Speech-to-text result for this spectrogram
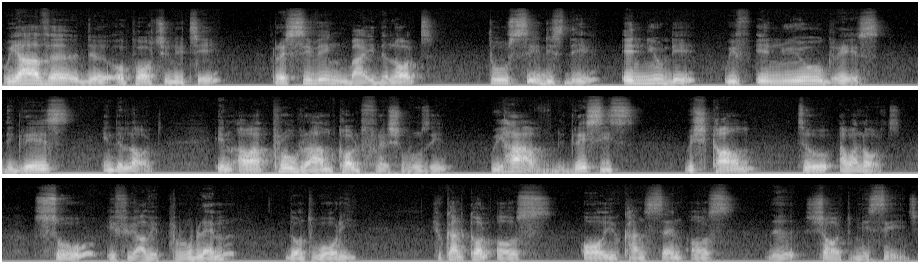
We have uh, the opportunity receiving by the Lord to see this day, a new day with a new grace, the grace in the Lord in our program called Fresh Rosy, we have the graces which come to our Lord. So, if you have a problem, don't worry. You can call us or you can send us the short message.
